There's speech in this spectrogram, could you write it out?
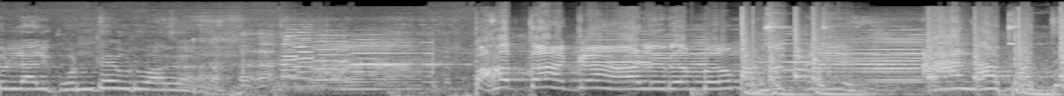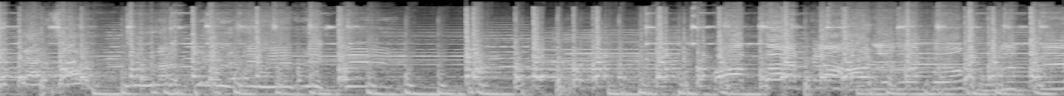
தொழிலாளி கொண்டே விடுவாங்க. பார்த்தாக்கா ஆளு ரொம்ப முழுக்கு. ஆனா பத்து இருக்கு பார்த்தாக்கா ஆளு ரொம்ப முழுக்கு.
